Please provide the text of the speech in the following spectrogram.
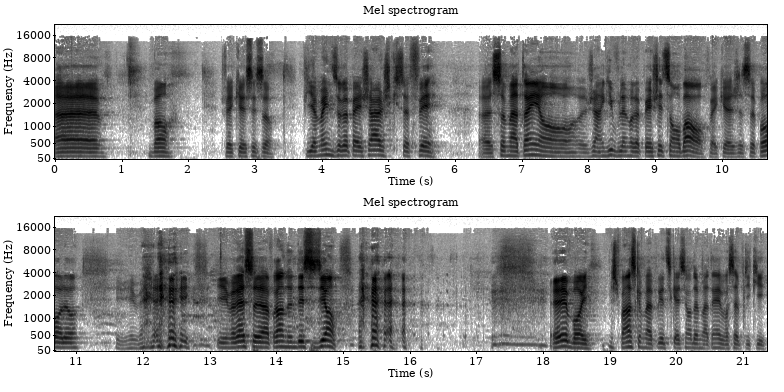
Euh, bon, fait que c'est ça. Puis il y a même du repêchage qui se fait. Euh, ce matin, Jean-Guy voulait me repêcher de son bord. Fait que je sais pas, là. Il me reste à prendre une décision. Eh boy, je pense que ma prédication de matin va s'appliquer.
